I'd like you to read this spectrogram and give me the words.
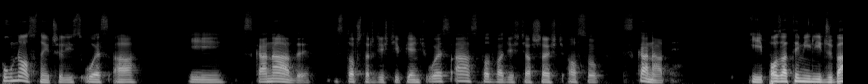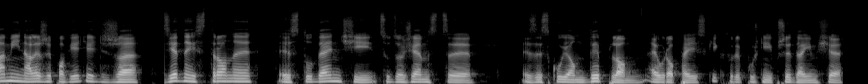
Północnej, czyli z USA i z Kanady. 145 USA, 126 osób z Kanady. I poza tymi liczbami należy powiedzieć, że z jednej strony studenci cudzoziemscy zyskują dyplom europejski, który później przyda im się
